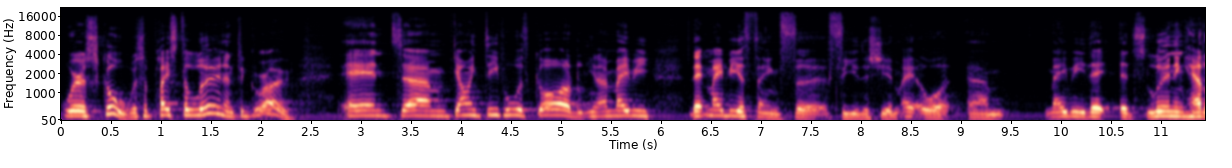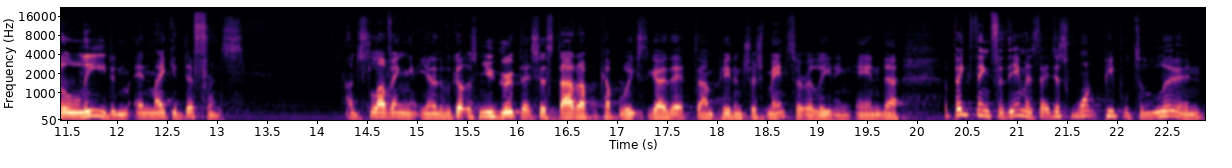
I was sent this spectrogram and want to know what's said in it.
We're a school. It's a place to learn and to grow and um, going deeper with God. You know, maybe that may be a thing for, for you this year, or um, maybe that it's learning how to lead and, and make a difference. I'm just loving, you know, we've got this new group that's just started up a couple of weeks ago that um, Pete and Trish Mansa are leading. And uh, a big thing for them is they just want people to learn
